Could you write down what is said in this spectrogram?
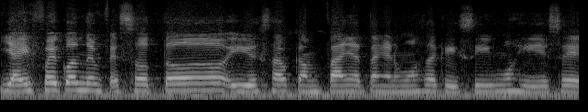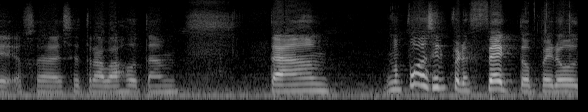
Y ahí fue cuando empezó todo y esa campaña tan hermosa que hicimos y ese, o sea, ese trabajo tan, tan, no puedo decir perfecto, pero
